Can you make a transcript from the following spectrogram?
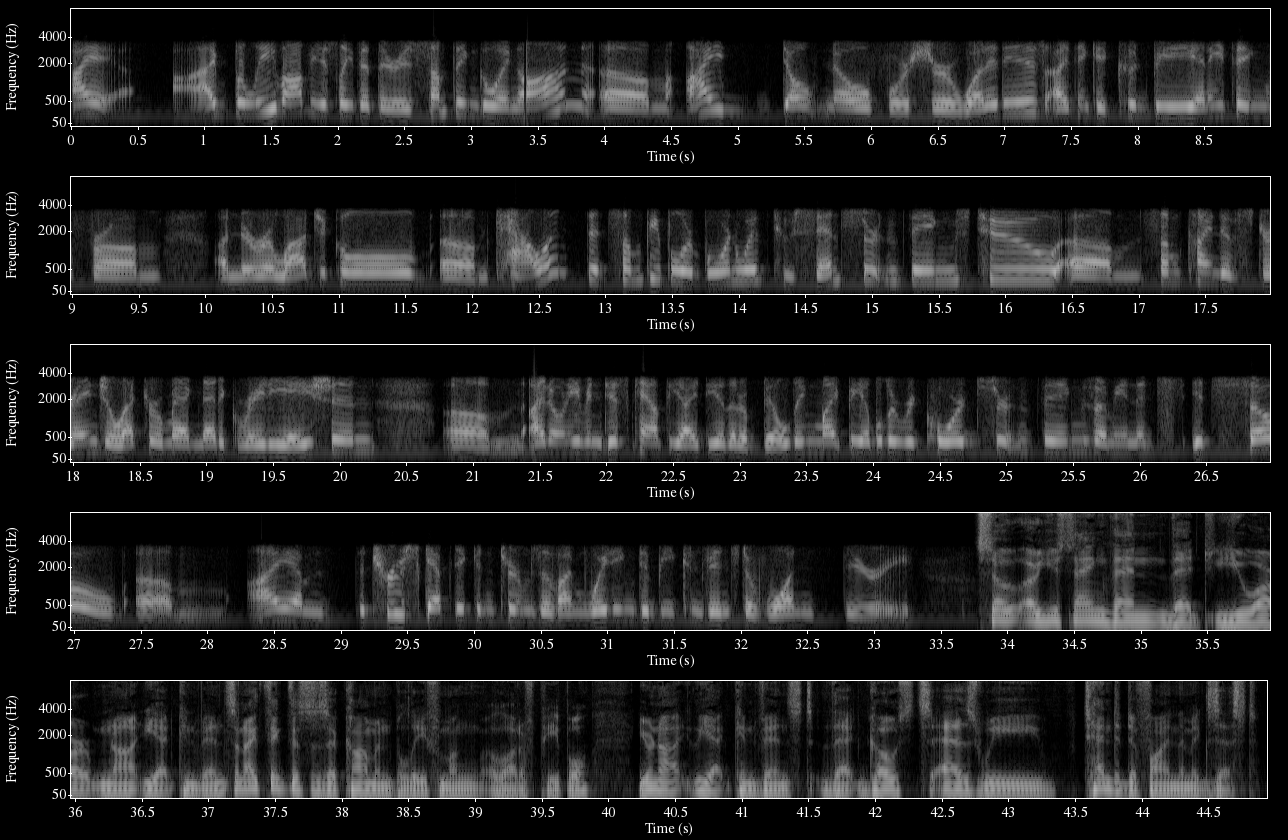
I I believe obviously that there is something going on. Um, I don't know for sure what it is. I think it could be anything from a neurological um, talent that some people are born with to sense certain things to um, some kind of strange electromagnetic radiation. Um, I don't even discount the idea that a building might be able to record certain things. I mean, it's it's so. Um, I am the true skeptic in terms of I'm waiting to be convinced of one theory. So, are you saying then that you are not yet convinced? And I think this is a common belief among a lot of people. You're not yet convinced that ghosts, as we tend to define them, exist.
